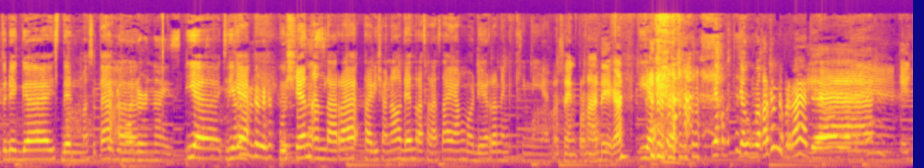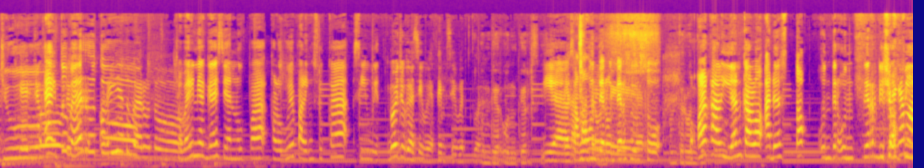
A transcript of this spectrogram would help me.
gitu deh guys. Dan maksudnya jadi uh, modernize iya, jadi Iya, kayak fusion antara tradisional dan rasa-rasa yang modern yang kekinian. Rasa yang pernah ada ya kan Iya. ya jagung bakar kan udah pernah ada Iya. keju. Keju eh itu udah baru pernah. tuh oh iya tuh baru tuh cobain ya guys jangan lupa kalau gue paling suka seaweed gue juga sih wet tim sih wet gue Untir-untir sih. iya Ya, sama untir-untir. untir-untir susu Untir-untir. Pokoknya kalian kalau ada stok untir-untir di Mendingan Shopee-nya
